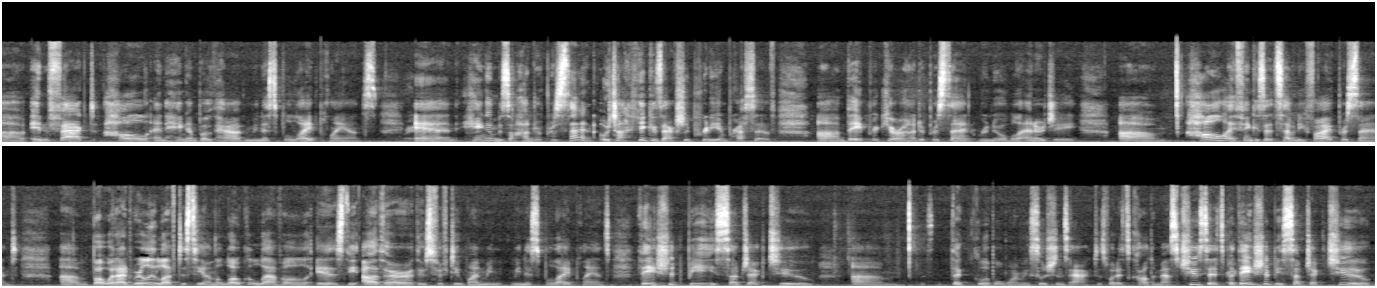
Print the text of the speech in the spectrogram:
Uh, in fact, Hull and Hingham both have municipal light plants, right. and Hingham is 100%, which I think is actually pretty impressive. Um, they procure 100% renewable energy. Um, Hull, I think, is at 75%. Um, but what I'd really love to see on the local level is the other, there's 51 mun municipal light plans. They should be subject to um, the Global Warming Solutions Act is what it's called in Massachusetts, but they should be subject to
